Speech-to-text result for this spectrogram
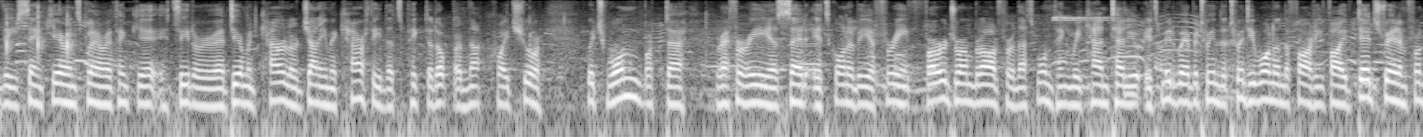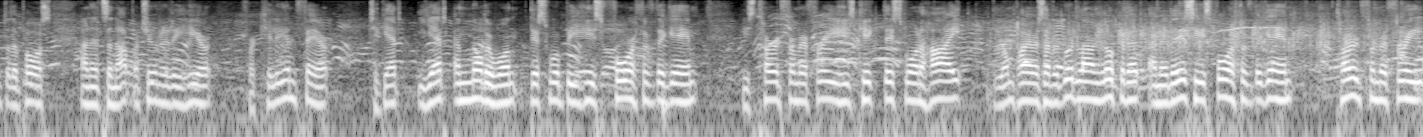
the St. Kieran's player. I think uh, it's either uh, Dermot Carroll or Johnny McCarthy that's picked it up. I'm not quite sure which one, but uh, referee has said it's going to be a free for Drom Broadford. That's one thing we can tell you. It's midway between the 21 and the 45, dead straight in front of the post, and it's an opportunity here for Killian Fair to get yet another one. This will be his fourth of the game. He's third from a free. He's kicked this one high. The umpires have a good long look at it, and it is his fourth of the game. Third from a free,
